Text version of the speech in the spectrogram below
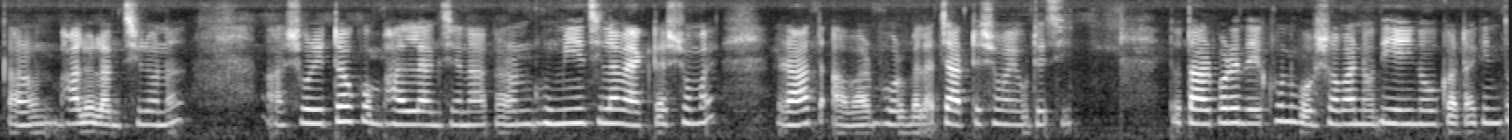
কারণ ভালো লাগছিল না। আর শরীরটাও খুব ভালো লাগছে না কারণ ঘুমিয়েছিলাম একটার সময়, রাত আবার ভোরবেলা চারটের সময় উঠেছি। তো তারপরে দেখুন গোসাবা নদী এই নৌকাটা কিন্তু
